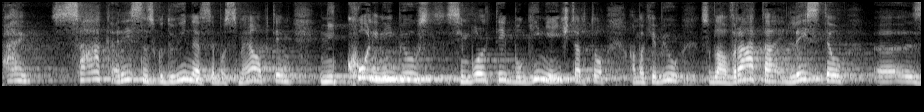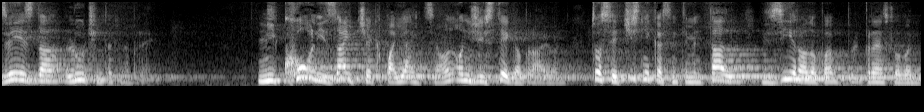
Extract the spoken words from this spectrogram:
pravi, vsak resen zgodovinar se bo smejal ob tem, nikoli ni bil simbol te boginje Ištar to, ampak je bil, so bila vrata in lestev, uh, zvezda, luč in tako naprej. Nikoli zajček pa jajce, On, oni že iz tega pravijo. To se je čist nekaj sentimentaliziralo pa preneslo ven.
